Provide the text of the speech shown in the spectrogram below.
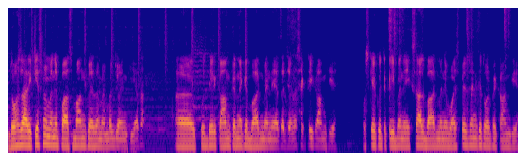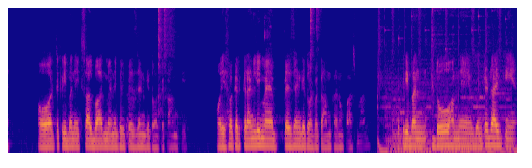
2021 में मैंने पासबान को एज ए मेंबर ज्वाइन किया था। कुछ देर काम करने के बाद मैंने एज अ जनरल सेक्रेटरी काम किया। उसके कोई तकरीबन एक साल बाद मैंने वाइस प्रेसिडेंट के तौर पे काम किया और तकरीबन एक साल बाद मैंने फिर प्रेसिडेंट के तौर पे काम किया। और इस वक्त करंटली मैं प्रेसिडेंट के तौर पे काम कर रहा हूँ पासबान तकरीबन दो हमने विंटर ड्राइव की हैं,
